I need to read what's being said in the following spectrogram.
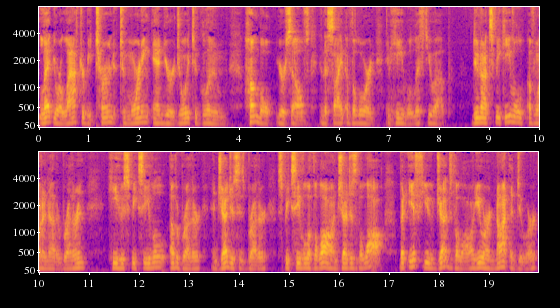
Let your laughter be turned to mourning and your joy to gloom. Humble yourselves in the sight of the Lord, and he will lift you up. Do not speak evil of one another, brethren. He who speaks evil of a brother and judges his brother speaks evil of the law and judges the law. But if you judge the law, you are not a doer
